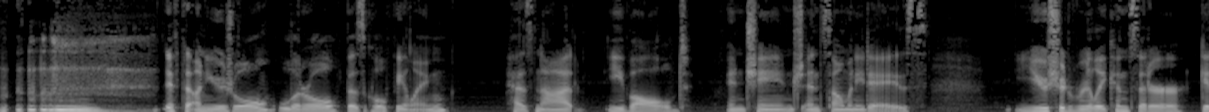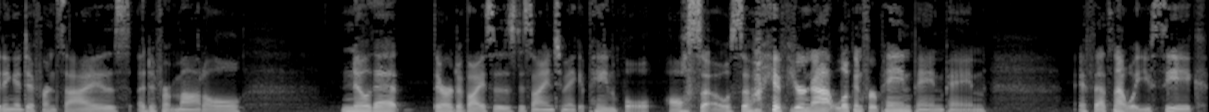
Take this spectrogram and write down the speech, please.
if the unusual, literal, physical feeling has not evolved and changed in so many days, you should really consider getting a different size, a different model. Know that there are devices designed to make it painful also. So if you're not looking for pain, pain, pain, if that's not what you seek,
